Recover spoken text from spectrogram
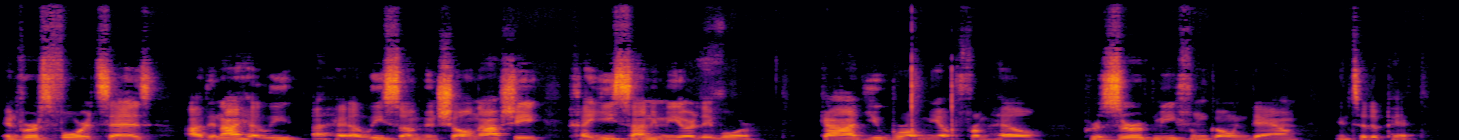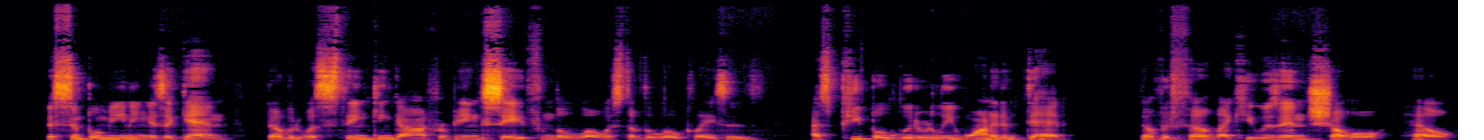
In verse 4, it says, Adonai uh, Elisa min shal nafshi chayisani miyar debor. God, you brought me up from hell, preserved me from going down into the pit. The simple meaning is again, David was thanking God for being saved from the lowest of the low places, as people literally wanted him dead. David felt like he was in Sheol, hell,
